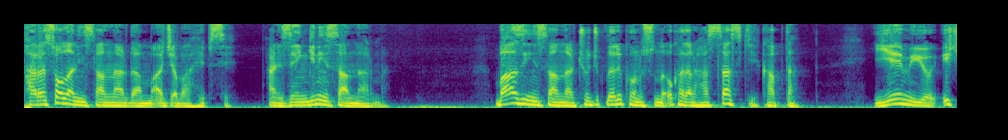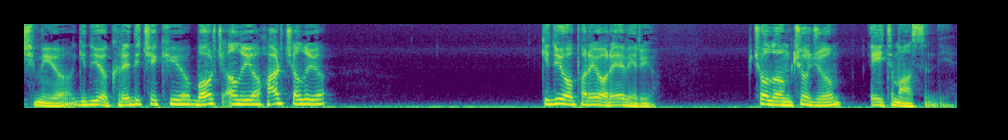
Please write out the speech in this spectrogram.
parası olan insanlardan mı acaba hepsi? Hani zengin insanlar mı? Bazı insanlar çocukları konusunda o kadar hassas ki kaptan. Yemiyor, içmiyor, gidiyor kredi çekiyor, borç alıyor, harç alıyor. Gidiyor o parayı oraya veriyor. Çoluğum çocuğum eğitim alsın diye.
